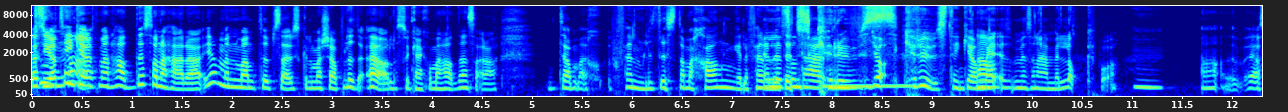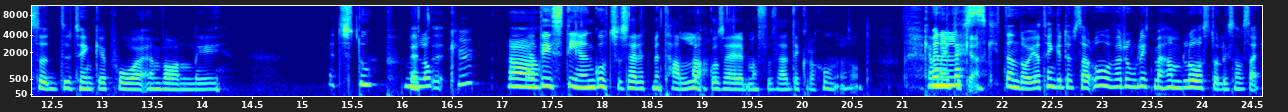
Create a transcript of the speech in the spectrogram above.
Alltså jag tänker att man hade såna här, ja men man typ så här, skulle man köpa lite öl så kanske man hade en så här dama- fem liters damachang eller fem Eller liters här, krus. Ja, krus tänker jag Ja. med, med sån här med lock på. Ja, alltså du tänker på en vanlig... Ett stop med Ett- lock. Mm. Ja. Ja. det är stengods och så är det ett metalllock och så är det massa så dekorationer och sånt. Kan men tycka. läskigt ändå. Jag tänker typ så här, åh vad roligt med handblåst och liksom så här.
